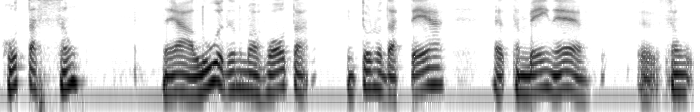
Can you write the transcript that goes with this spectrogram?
rotação, né? A Lua dando uma volta em torno da Terra, é, também, né? É, são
